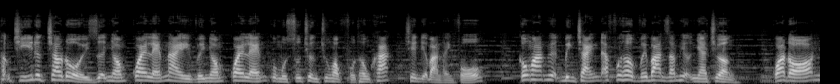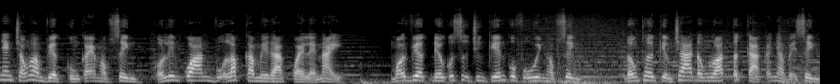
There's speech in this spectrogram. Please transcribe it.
thậm chí được trao đổi giữa nhóm quay lén này với nhóm quay lén của một số trường trung học phổ thông khác trên địa bàn thành phố. Công an huyện Bình Chánh đã phối hợp với ban giám hiệu nhà trường, qua đó nhanh chóng làm việc cùng các em học sinh có liên quan vụ lắp camera quay lén này. Mọi việc đều có sự chứng kiến của phụ huynh học sinh, đồng thời kiểm tra đồng loạt tất cả các nhà vệ sinh.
